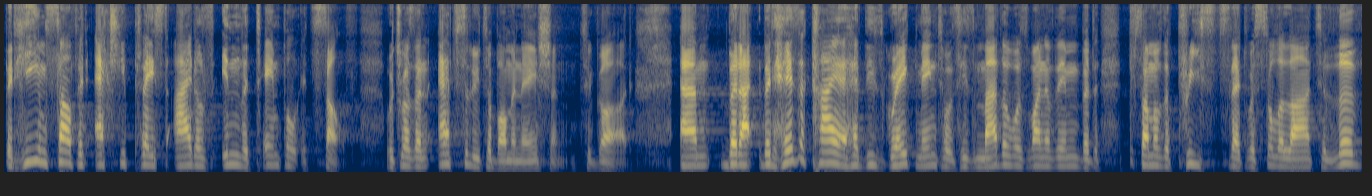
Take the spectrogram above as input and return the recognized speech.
but he himself had actually placed idols in the temple itself, which was an absolute abomination to God. Um, but, I, but Hezekiah had these great mentors. His mother was one of them, but some of the priests that were still allowed to live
